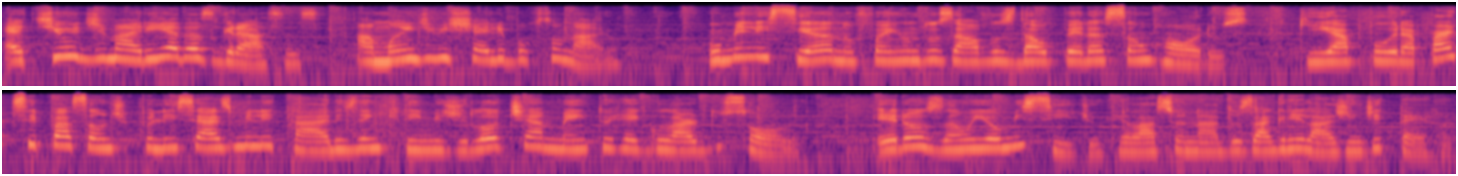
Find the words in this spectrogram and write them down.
é tio de Maria das Graças, a mãe de Michele Bolsonaro. O miliciano foi um dos alvos da Operação Horus, que apura a participação de policiais militares em crimes de loteamento irregular do solo, erosão e homicídio relacionados à grilagem de terra.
